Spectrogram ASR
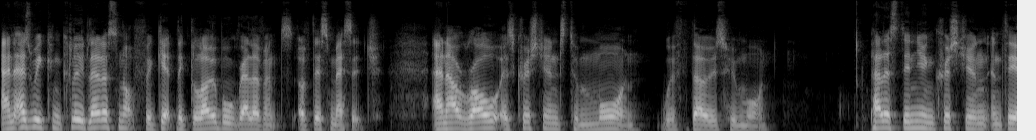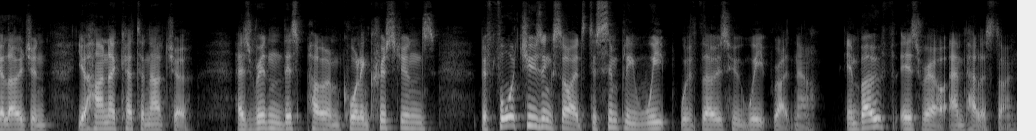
And as we conclude, let us not forget the global relevance of this message and our role as Christians to mourn with those who mourn. Palestinian Christian and theologian Yohanna Katanacho has written this poem calling Christians before choosing sides to simply weep with those who weep right now in both Israel and Palestine.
